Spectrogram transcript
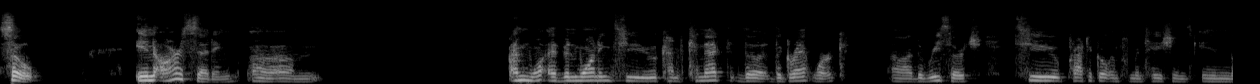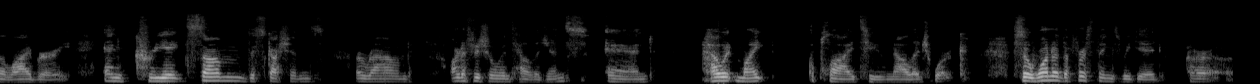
So, in our setting, um, I'm I've been wanting to kind of connect the the grant work, uh, the research to practical implementations in the library and create some discussions around artificial intelligence and how it might apply to knowledge work. So one of the first things we did or uh,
